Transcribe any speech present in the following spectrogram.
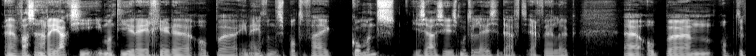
eh, was een reactie. Iemand die reageerde op in een van de Spotify comments. Je zou ze eens moeten lezen, David. Het is echt heel leuk. Op, ehm, op de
